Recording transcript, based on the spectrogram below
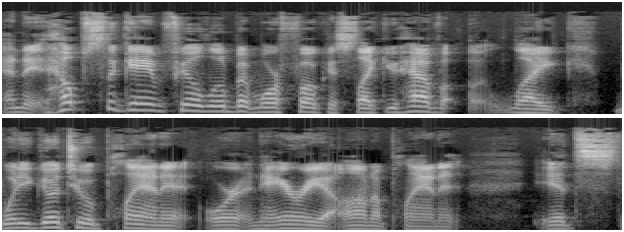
and it helps the game feel a little bit more focused. Like you have like when you go to a planet or an area on a planet, it's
